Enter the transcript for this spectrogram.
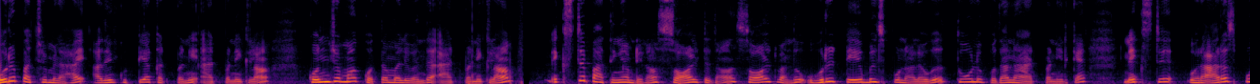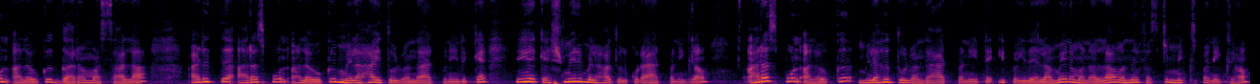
ஒரு பச்சை மிளகாய் அதையும் குட்டியாக கட் பண்ணி ஆட் பண்ணிக்கலாம். கொஞ்சமாக கொத்தமல்லி வந்து ஆட் பண்ணிக்கலாம். நெக்ஸ்ட்டு பார்த்தீங்க அப்படின்னா சால்ட்டு தான். சால்ட் வந்து ஒரு டேபிள் ஸ்பூன் அளவுக்கு தூள் உப்பு தான் நான் ஆட் பண்ணியிருக்கேன். நெக்ஸ்ட்டு ஒரு அரை ஸ்பூன் அளவுக்கு கரம் மசாலா. அடுத்து அரை ஸ்பூன் அளவுக்கு மிளகாய் தூள் வந்து ஆட் பண்ணியிருக்கேன். நீங்கள் காஷ்மீரி மிளகாய் தூள் கூட ஆட் பண்ணிக்கலாம். அரை ஸ்பூன் அளவுக்கு மிளகுத்தூள் வந்து ஆட் பண்ணிவிட்டு இப்போ இது எல்லாமே நம்ம நல்லா வந்து ஃபஸ்ட்டு மிக்ஸ் பண்ணிக்கலாம்.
